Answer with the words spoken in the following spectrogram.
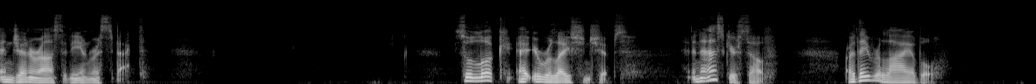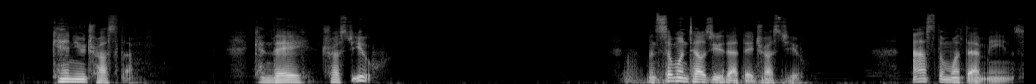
and generosity and respect? So look at your relationships and ask yourself, are they reliable? Can you trust them? Can they trust you? When someone tells you that they trust you, ask them what that means.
